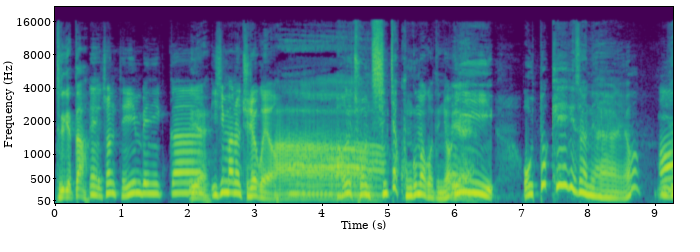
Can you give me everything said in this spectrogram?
드리겠다. 네, 전 대인배니까 예. 20만 원 주려고요. 아. 아, 근데 전 진짜 궁금하거든요. 예. 이 어떻게 계산하나요? 어.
